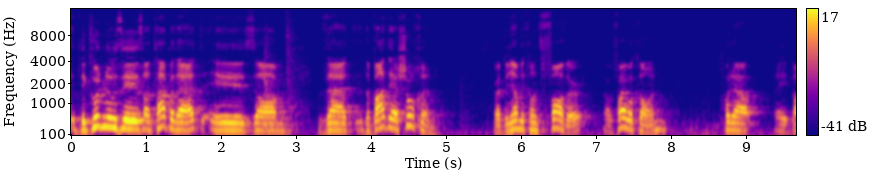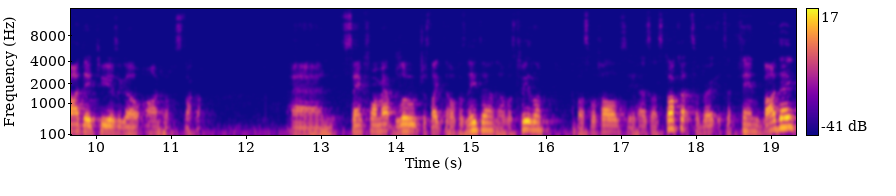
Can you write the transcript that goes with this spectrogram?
the good news is on top of that is um, that the Badei Shulchan, Rabbi Yamin Cohen's father, Rabbi Feivel Cohen, put out a Badei two years ago on Hilchas And same format, blue, just like the Hilchas Nida and the Hilchas Tefillah. So it has on staka. It's a very, it's a thin bade.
